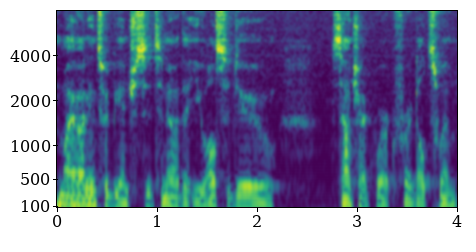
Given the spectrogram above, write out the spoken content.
my audience would be interested to know that you also do soundtrack work for Adult Swim.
